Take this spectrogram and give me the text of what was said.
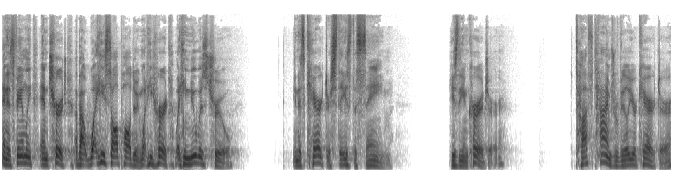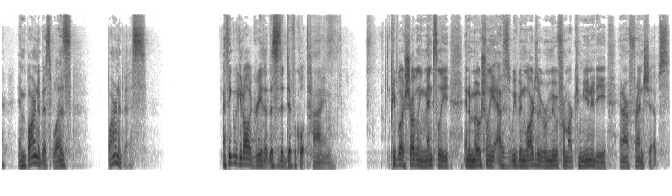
and his family and church about what he saw Paul doing, what he heard, what he knew was true. And his character stays the same. He's the encourager. Tough times reveal your character, and Barnabas was Barnabas. I think we could all agree that this is a difficult time. People are struggling mentally and emotionally as we've been largely removed from our community and our friendships.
